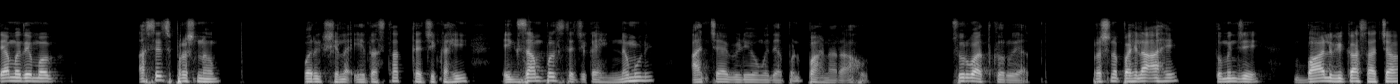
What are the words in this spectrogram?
त्यामध्ये मग असेच प्रश्न परीक्षेला येत असतात त्याचे काही एक्झाम्पल्स त्याचे काही नमुने आजच्या व्हिडिओमध्ये आपण पाहणार आहोत. सुरुवात करूयात. प्रश्न पहिला आहे तो म्हणजे बाल विकासाच्या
